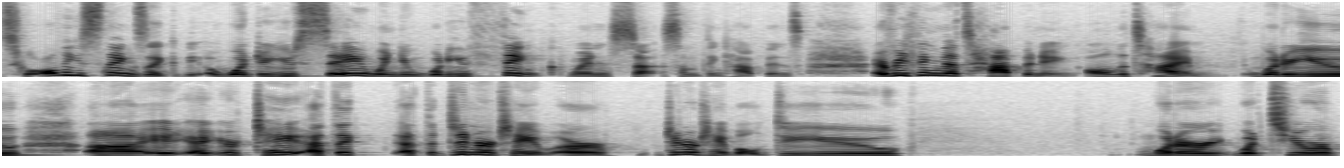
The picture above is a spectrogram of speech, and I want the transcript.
so all these things, like what do you say when you, what do you think when so, something happens? Everything that's happening all the time. What are you uh, at your ta- at the at the dinner table or dinner table? Do you, what are what's your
